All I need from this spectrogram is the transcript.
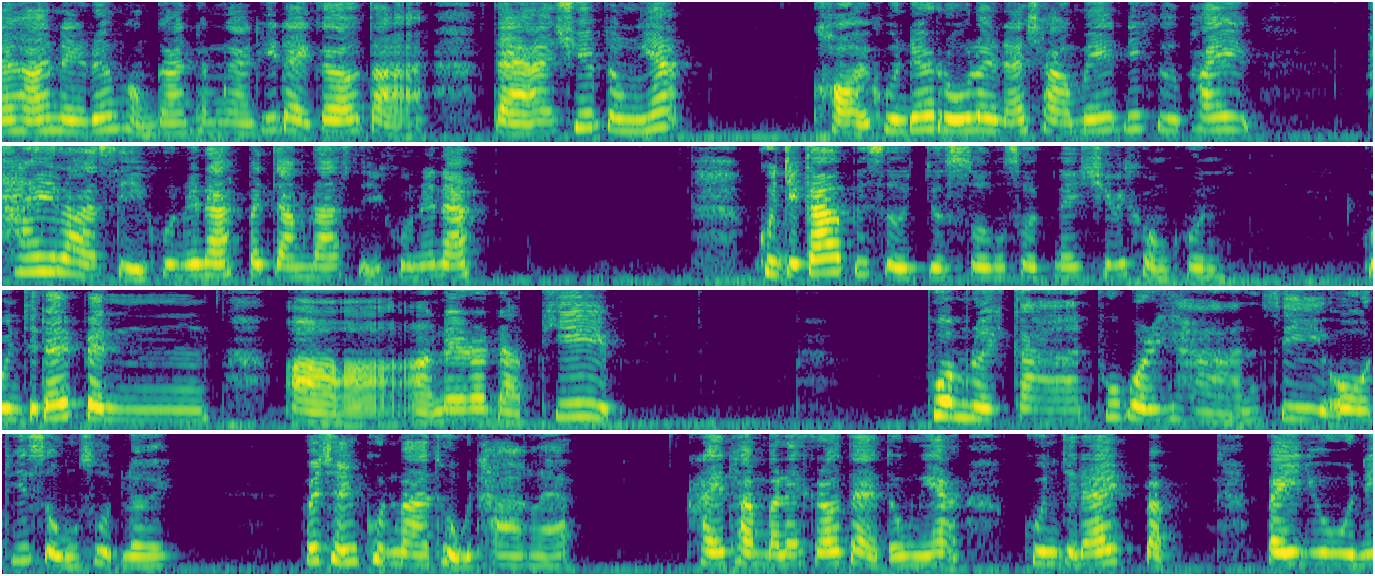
นะคะในเรื่องของการทำงานที่ใดก็แล้วแต่ แต่อาชีพตรงเนี้ยขอให้คุณได้รู้เลยนะ ชาวเมษนี่คือไพ่ ไพ่ราศีคุณด้วยนะ ประจำราศีคุณด้วยนะ คุณจะก้าวไปสู่จุดสูงสุดในชีวิตของคุณ คุณจะได้เป็นในระดับที่ผู้อำนวยการผู้บริหาร CEO ที่สูงสุดเลย เพราะฉะนั้นคุณมาถูกทางแล้ว ใครทำอะไรก็แล้วแต่ตรงเนี้ย คุณจะได้แบบไปอยู่ใน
